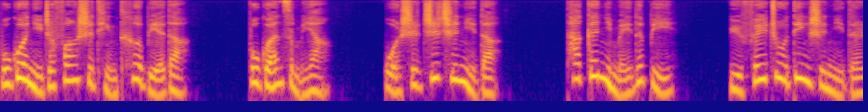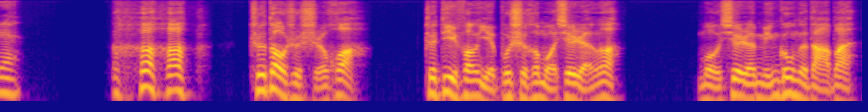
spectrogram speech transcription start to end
不过你这方式挺特别的。不管怎么样。”我是支持你的，他跟你没得比，宇飞注定是你的人。哈哈，这倒是实话。这地方也不适合某些人啊，某些人民工的打扮，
